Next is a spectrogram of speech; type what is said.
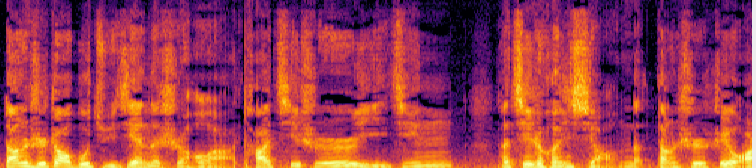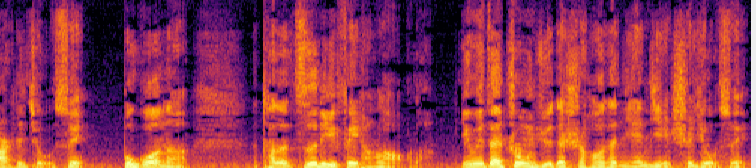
当时赵普举荐的时候啊，他其实已经，他其实很小，那当时只有二十九岁。不过呢，他的资历非常老了，因为在中举的时候他年仅十九岁。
